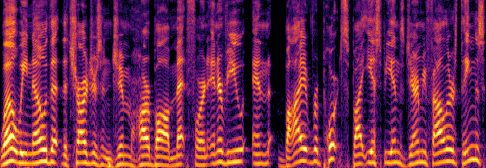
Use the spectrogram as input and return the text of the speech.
Well, we know that the Chargers and Jim Harbaugh met for an interview, and by reports by ESPN's Jeremy Fowler, things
